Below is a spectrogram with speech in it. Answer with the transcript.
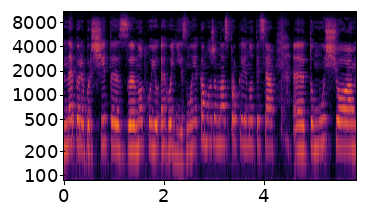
не переборщити з ноткою егоїзму, яка може в нас прокинутися, тому що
